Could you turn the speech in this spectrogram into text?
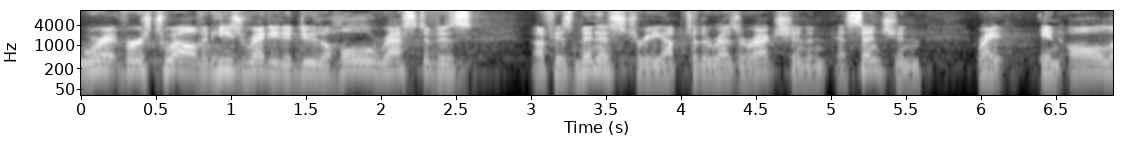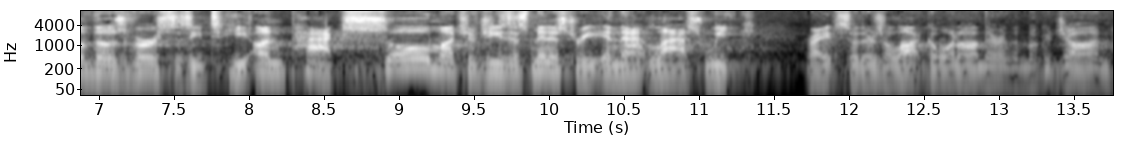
we're at verse 12 and he's ready to do the whole rest of his of his ministry up to the resurrection and ascension right in all of those verses. He, he unpacks so much of jesus ministry in that last week right? So there's a lot going on there in the book of john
